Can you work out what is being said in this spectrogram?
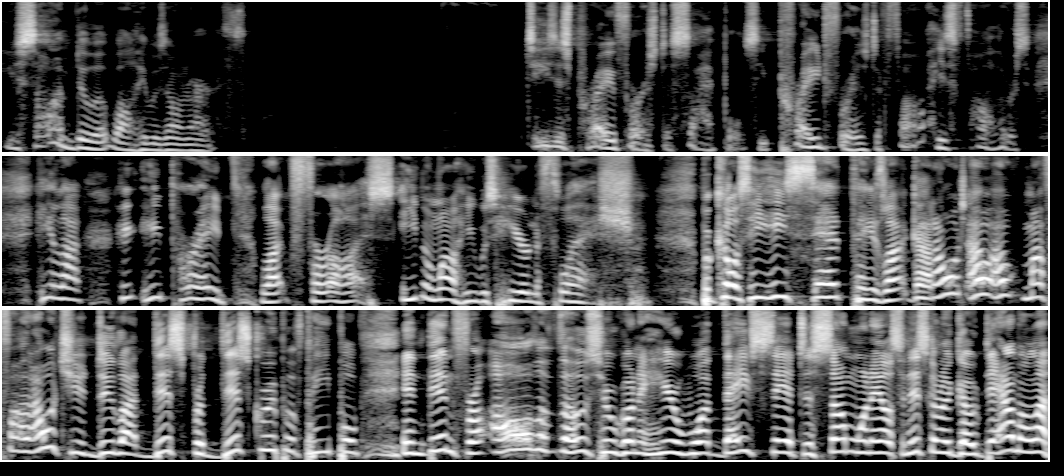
you saw him do it while he was on earth. Jesus prayed for his disciples. He prayed for his, his followers. He like he, he prayed like for us, even while he was here in the flesh, because he, he said things like, "God, I want, I, I, my Father, I want you to do like this for this group of people, and then for all of those who are going to hear what they've said to someone else, and it's going to go down the line,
